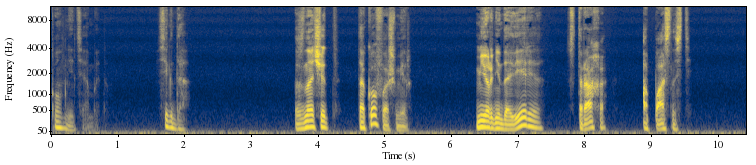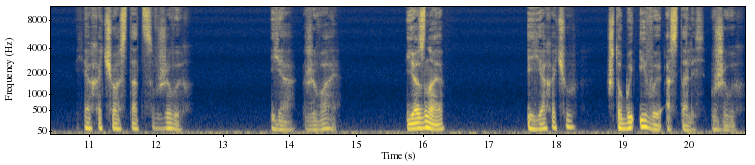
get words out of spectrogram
Помните об этом. Всегда». «Значит, таков ваш мир?» Мир недоверия, страха, опасности. Я хочу остаться в живых. Я живая. Я знаю. И я хочу, чтобы и вы остались в живых.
